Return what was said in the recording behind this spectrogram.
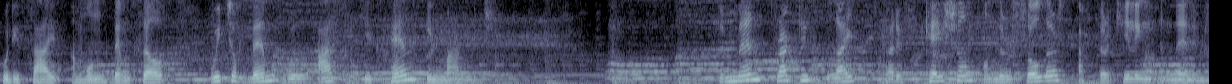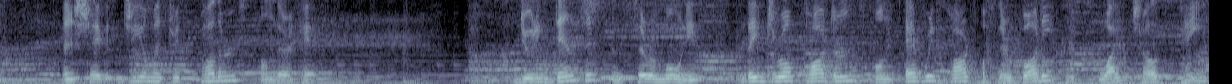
who decide among themselves which of them will ask his hand in marriage. The men practice light scarification on their shoulders after killing an enemy and shave geometric patterns on their head. During dances and ceremonies, they draw patterns on every part of their body with white chalk paint.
